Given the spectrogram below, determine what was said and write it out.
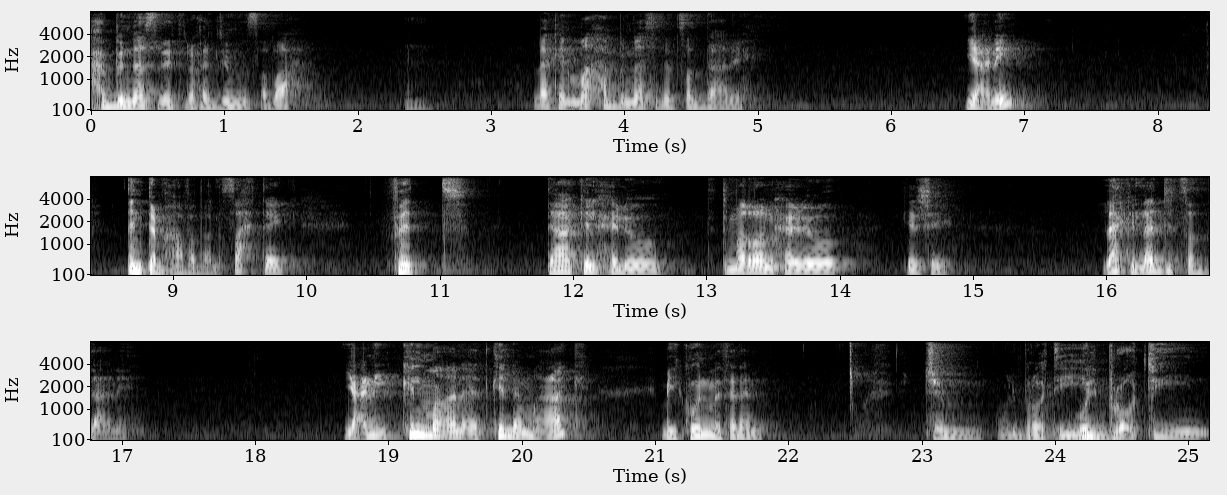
أحب الناس اللي تروح الجيم الصباح لكن ما أحب الناس اللي تصدعني يعني أنت محافظ على صحتك فت تاكل حلو تتمرن حلو كل شيء. لكن لا تجي تصدعني يعني كل ما أنا أتكلم معك بيكون مثلا جيم والبروتين. والبروتين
